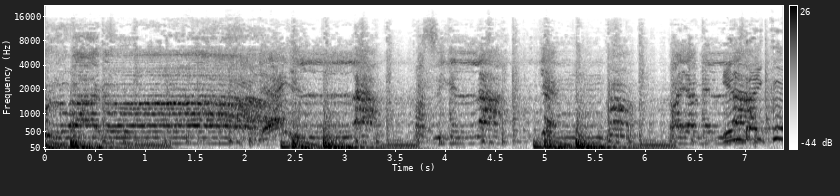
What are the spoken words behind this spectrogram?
உருவாகும். இன்றைக்கு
